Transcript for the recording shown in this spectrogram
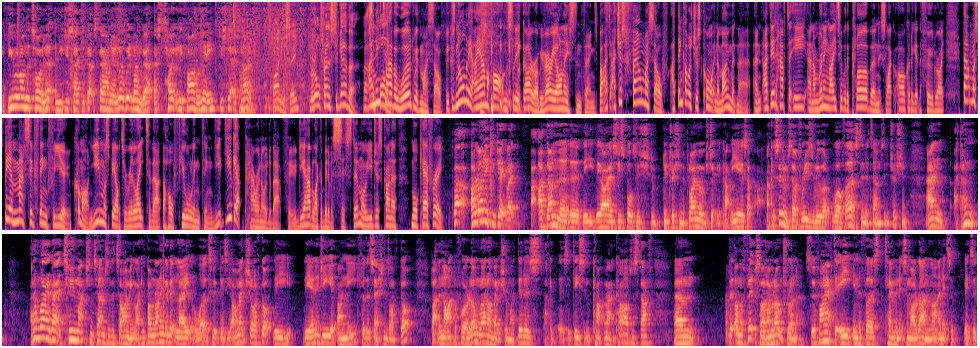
If you were on the toilet and you just had to go, stay on there a little bit longer, that's totally fine with me. Just let us know. It's fine, you see. We're all friends together. That's I the need point. to have a word with myself because normally I am a heart on the sleeve guy, I'll be very honest and things. But I, I just found myself, I think I was just caught in a moment there. And I did have to eat, and I'm running later with a club, and it's like, oh, I've got to get the food right. That must be a massive thing for you. Come on, you must be able to relate to that, the whole fueling thing. Do you, do you get paranoid about food? Do you have like a bit of a system, or are you just kind of more carefree? But ironically, Jake, like I- I've done the the, the, the IOC Sports Nutrition, Nutrition Diploma, which took me a couple of years. I, I consider myself reasonably well versed in the terms of nutrition, and I don't. I don't worry about it too much in terms of the timing. Like if I'm running a bit late or work's a bit busy, I'll make sure I've got the the energy I need for the sessions I've got. Like the night before a long run, I'll make sure my dinner's like a, it's a decent amount of carbs and stuff. Um, but on the flip side, I'm an ultra runner, so if I have to eat in the first ten minutes of my run, like, and it's a it's a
